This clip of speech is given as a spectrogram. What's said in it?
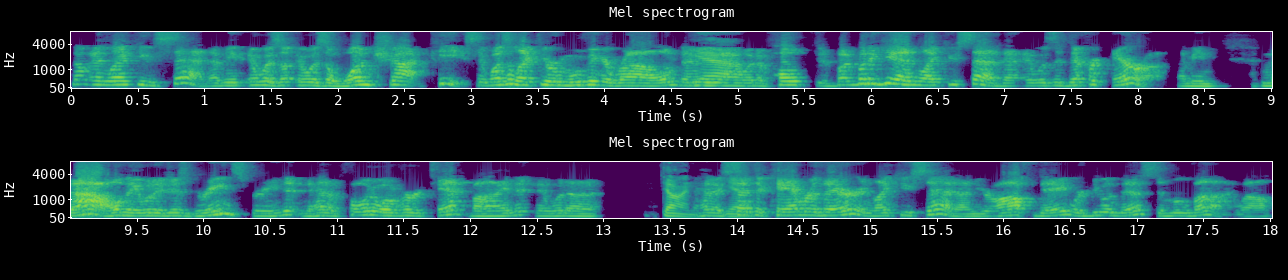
No, and like you said, I mean, it was a, it was a one shot piece. It wasn't like you were moving around. I mean, Yeah. I would have hoped, but but again, like you said, that it was a different era. I mean, now they would have just green screened it and had a photo of her tent behind it, and it would have Done. had a Yeah. sent a camera there, and like you said, on your off day, we're doing this and move on. Well, it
